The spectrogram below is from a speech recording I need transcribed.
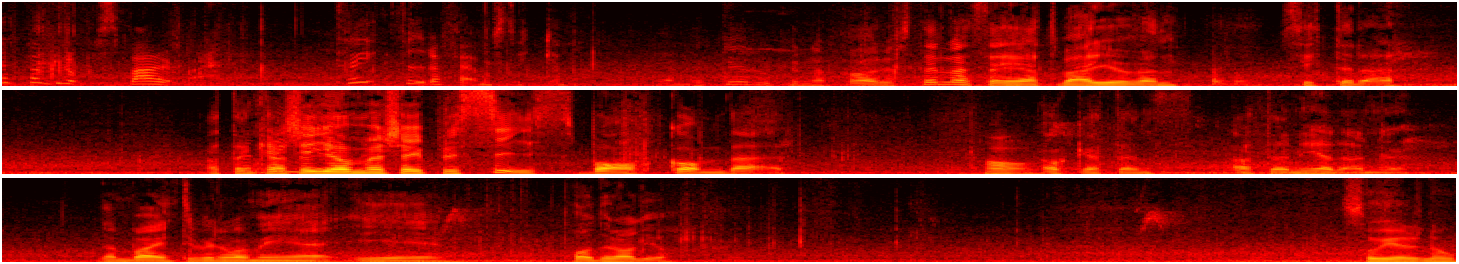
ett par gråsparvar. Tre, fyra, fem stycken. Väldigt kul att kunna föreställa sig att berguven sitter där. Att den kanske gömmer sig precis bakom där Ja. och att den, att den är där nu. Den bara inte vill vara med i poddradio. Så är det nog.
